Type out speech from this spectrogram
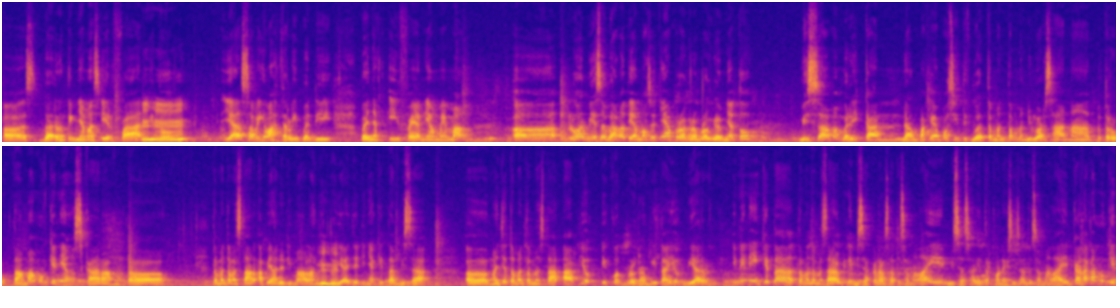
eh, bareng timnya Mas Irfan gitu ya sering lah terlibat di banyak event yang memang eh, luar biasa banget ya. Maksudnya program-programnya tuh bisa memberikan dampak yang positif buat teman-teman di luar sana terutama mungkin yang sekarang eh, teman-teman startup yang ada di Malang gitu ya. Jadinya kita bisa eh, ngajak teman-teman startup, yuk ikut program kita, yuk biar ini nih kita teman-teman startup ini bisa kenal satu sama lain, bisa saling terkoneksi satu sama lain. Karena kan mungkin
